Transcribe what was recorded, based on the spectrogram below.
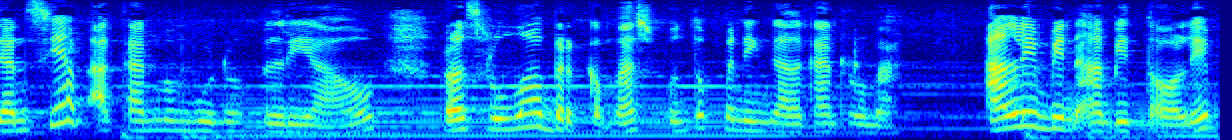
dan siap akan membunuh beliau, Rasulullah berkemas untuk meninggalkan rumah. Ali bin Abi Thalib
